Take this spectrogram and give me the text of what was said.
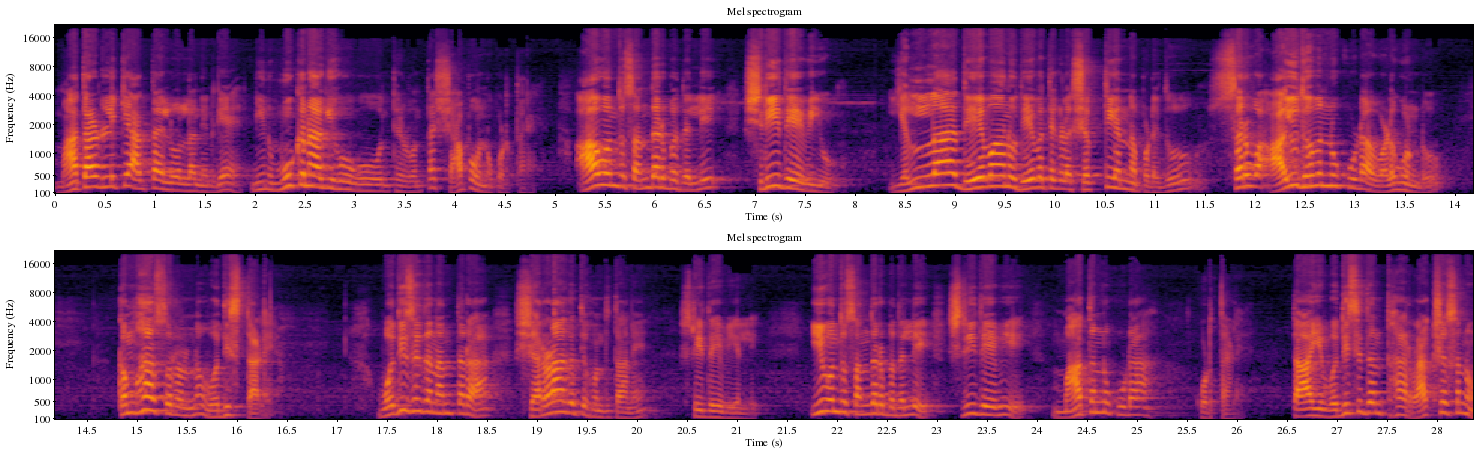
ಮಾತಾಡಲಿಕ್ಕೆ ಆಗ್ತಾ ಇಲ್ವಲ್ಲ ನಿನಗೆ? ನೀನು ಮೂಕನಾಗಿ ಹೋಗು ಅಂತ ಹೇಳುವಂಥ ಶಾಪವನ್ನು ಕೊಡ್ತಾರೆ. ಆ ಒಂದು ಸಂದರ್ಭದಲ್ಲಿ ಶ್ರೀದೇವಿಯು ಎಲ್ಲ ದೇವಾನು ದೇವತೆಗಳ ಶಕ್ತಿಯನ್ನು ಪಡೆದು ಸರ್ವ ಆಯುಧವನ್ನು ಕೂಡ ಒಳಗೊಂಡು ಕಂಹಾಸುರನ್ನು ವಧಿಸ್ತಾಳೆ. ವಧಿಸಿದ ನಂತರ ಶರಣಾಗತಿ ಹೊಂದುತ್ತಾನೆ ಶ್ರೀದೇವಿಯಲ್ಲಿ. ಈ ಒಂದು ಸಂದರ್ಭದಲ್ಲಿ ಶ್ರೀದೇವಿ ಮಾತನ್ನು ಕೂಡ ಕೊಡ್ತಾಳೆ. ತಾಯಿ ವಧಿಸಿದಂತಹ ರಾಕ್ಷಸನು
